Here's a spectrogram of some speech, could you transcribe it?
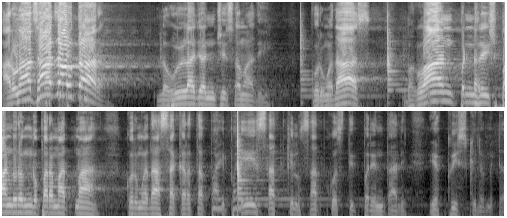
अरुणाचाच अवतार लहुळला ज्यांची समाधी. कुर्मदास भगवान पंढरीश पांडुरंग परमात्मा कुर्मदासा करता पायी पायी सात किलो सात कोस तिथपर्यंत आले. एकवीस किलोमीटर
